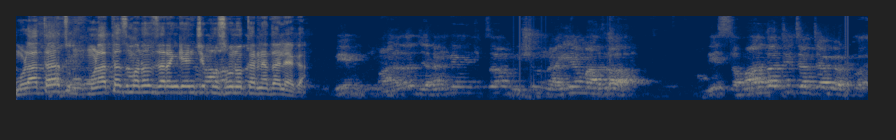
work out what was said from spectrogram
मुळातच मुळातच मनोज जरंगे यांची फसवणूक करण्यात आली आहे का? मी माझा जरांगेचा विषय नाहीये माझा. मी समाजाची चर्चा करतोय.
